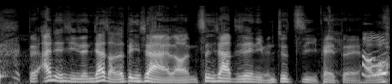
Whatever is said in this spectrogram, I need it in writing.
对，安全型人家早就定下来了，剩下这些你们就自己配对，好不好？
